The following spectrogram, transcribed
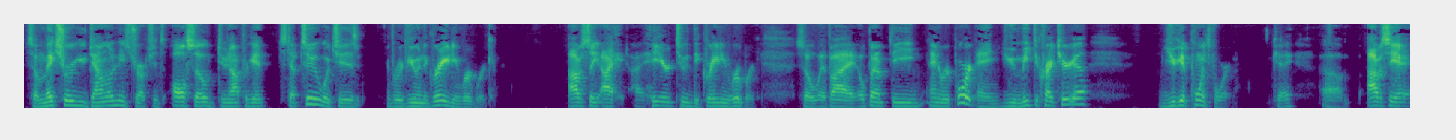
So make sure you download the instructions. Also, do not forget step two, which is reviewing the grading rubric obviously I, I adhere to the grading rubric. So if I open up the annual report and you meet the criteria, you get points for it. Okay. Um, obviously,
